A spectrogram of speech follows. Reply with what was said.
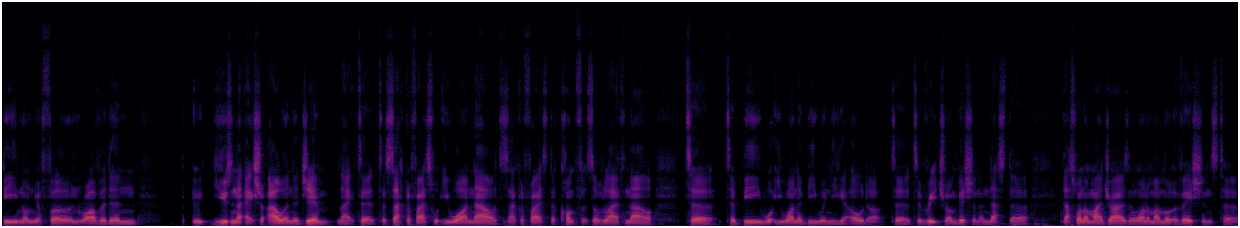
being on your phone rather than uh, using that extra hour in the gym. Like to, to sacrifice what you are now to sacrifice the comforts of life now to to be what you want to be when you get older to to reach your ambition. And that's the that's one of my drives and one of my motivations to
